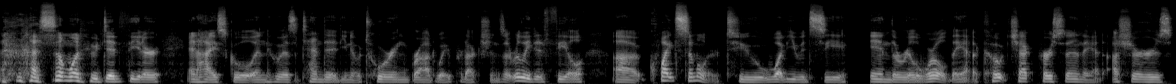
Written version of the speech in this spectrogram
as someone who did theater in high school and who has attended, you know, touring Broadway productions, it really did feel uh, quite similar to what you would see in the real world. They had a coat check person, they had ushers,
